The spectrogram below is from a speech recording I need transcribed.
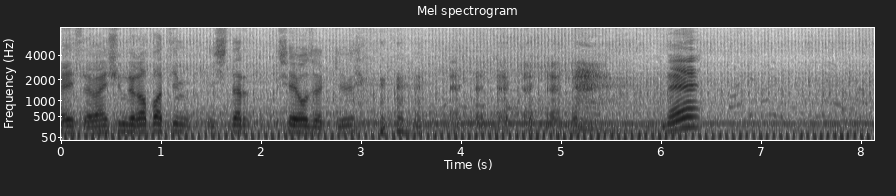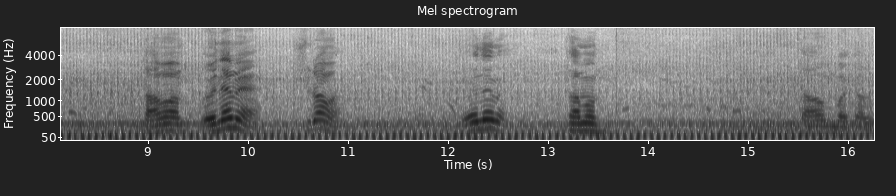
Neyse ben şimdi kapatayım. İşler şey olacak gibi. ne? Tamam. Öne mi? Şura mı? Öne mi? Tamam. Tamam bakalım.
